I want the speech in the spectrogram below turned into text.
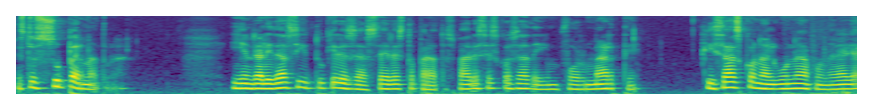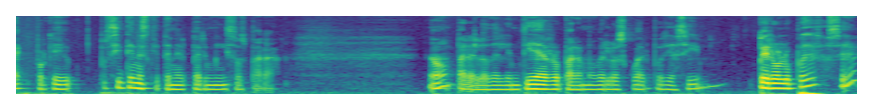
Esto es súper natural. Y en realidad si tú quieres hacer esto para tus padres es cosa de informarte. Quizás con alguna funeraria, porque sí tienes que tener permisos para ¿no? Para lo del entierro, para mover los cuerpos y así. Pero lo puedes hacer,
